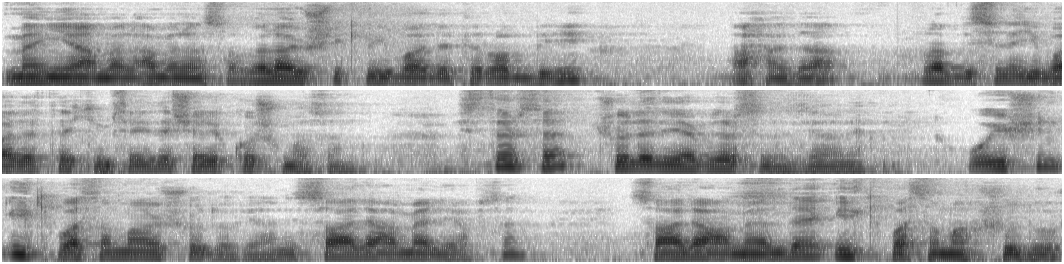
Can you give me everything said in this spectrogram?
Men ya'mel amelen ve la yüşrik bi ibadeti rabbihi ahada. Rabbisine ibadette kimseyi de şerik koşmasın. İsterse şöyle diyebilirsiniz yani. O işin ilk basamağı şudur. Yani salih amel yapsın. Salih amelde ilk basamak şudur.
